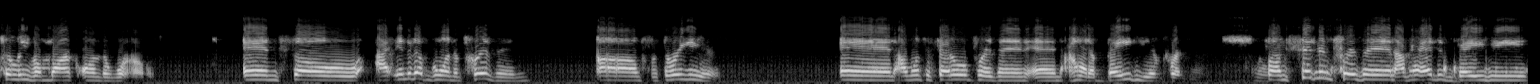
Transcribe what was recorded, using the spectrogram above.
to leave a mark on the world. And so I ended up going to prison um, for three years. And I went to federal prison and I had a baby in prison. So I'm sitting in prison, I've had this baby,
